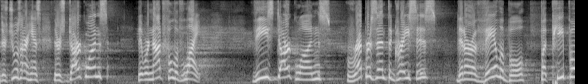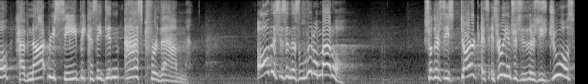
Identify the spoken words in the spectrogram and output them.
there's jewels on our hands. There's dark ones that were not full of light. These dark ones represent the graces that are available, but people have not received because they didn't ask for them. All this is in this little metal. So there's these dark, it's, it's really interesting. There's these jewels,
